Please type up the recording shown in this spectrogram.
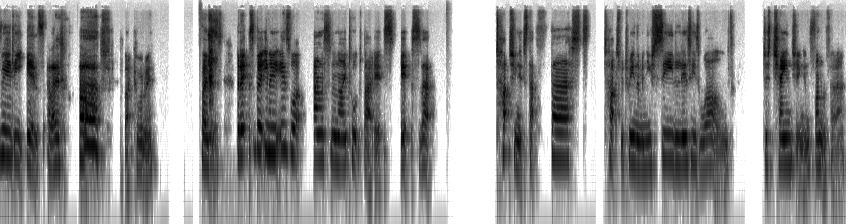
really is, and I ah, right, come on, me, focus. but it's, but you know, it is what Alyson and I talked about. It's it's that touching. It's that first touch between them, and you see Lizzie's world just changing in front of her,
